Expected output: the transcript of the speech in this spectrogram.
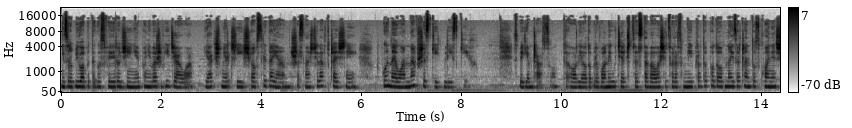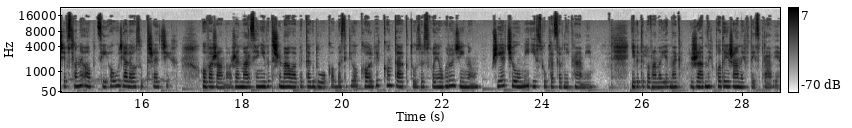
Nie zrobiłaby tego swojej rodzinie, ponieważ wiedziała, jak śmierć jej siostry Diane 16 lat wcześniej wpłynęła na wszystkich bliskich. Z biegiem czasu teoria o dobrowolnej ucieczce stawała się coraz mniej prawdopodobna i zaczęto skłaniać się w stronę opcji o udziale osób trzecich. Uważano, że Marsja nie wytrzymałaby tak długo bez jakiegokolwiek kontaktu ze swoją rodziną, przyjaciółmi i współpracownikami. Nie wytypowano jednak żadnych podejrzanych w tej sprawie.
